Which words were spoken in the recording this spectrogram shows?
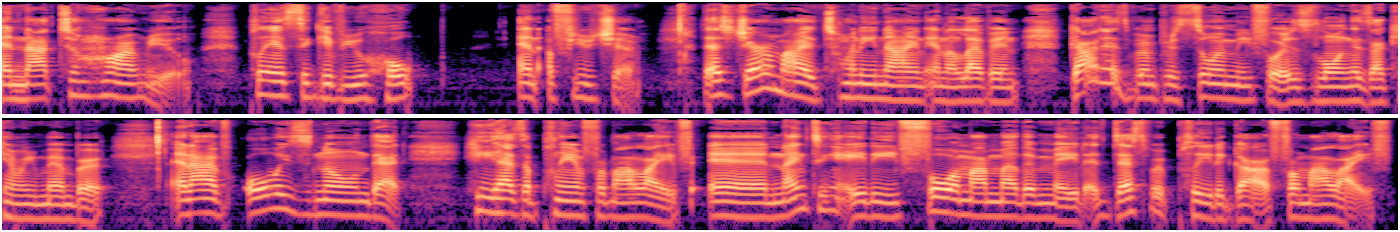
and not to harm you, plans to give you hope and a future. That's Jeremiah 29 and 11. God has been pursuing me for as long as I can remember. And I've always known that He has a plan for my life. In 1984, my mother made a desperate plea to God for my life.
